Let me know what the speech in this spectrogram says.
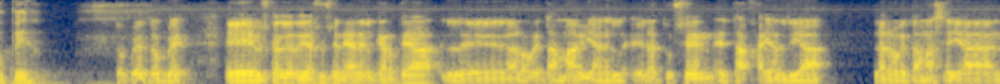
tope. Tope, tope. E, Euskal Herria zuzenean elkartea, larogeta amabian eratu zen, eta jaialdia larogeta amaseian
